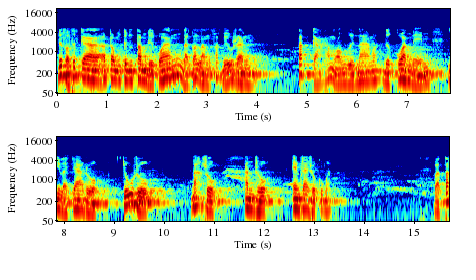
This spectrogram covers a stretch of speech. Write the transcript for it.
Đức Phật Thích Ca ở trong kinh Tâm Địa Quán đã có lần phát biểu rằng tất cả mọi người nam được quan niệm như là cha ruột, chú ruột, bác ruột, anh ruột, em trai ruột của mình. Và tất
